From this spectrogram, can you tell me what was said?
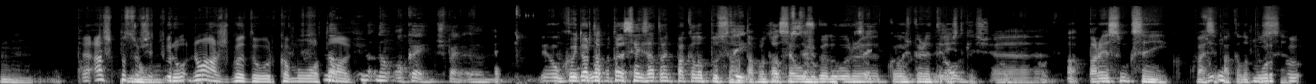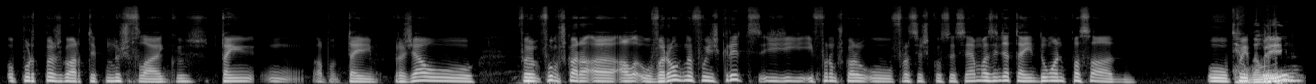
Hum, Acho que para substituir, o- não há jogador como o Não, Otávio. não, não, ok, espera. hum, O que o Eduardo está a perguntar se é exatamente para aquela posição. Sim, está a perguntar se é o jogador Sim. eh, com as características. Pá, Parece-me que sim, que vai ser para aquela o, posição. Porto, o Porto para jogar tipo, nos flancos tem, um, tem para já o. Foram buscar a- a- o Varão que não foi inscrito e, e foram buscar o Francisco Conceição, mas ainda tem do ano passado o Tem o PP Galeno.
